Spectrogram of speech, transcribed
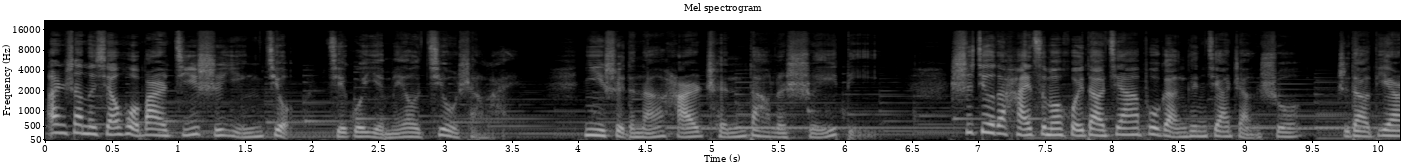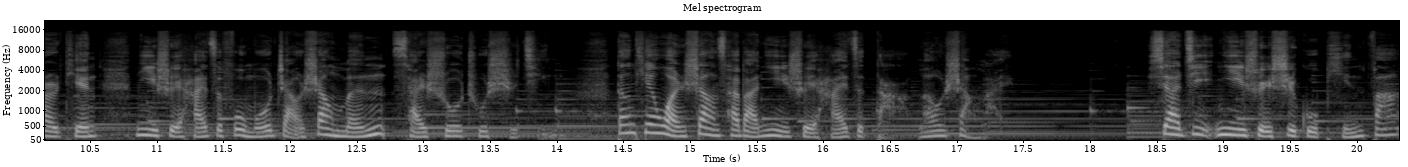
岸上的小伙伴及时营救，结果也没有救上来。溺水的男孩沉到了水底。施救的孩子们回到家不敢跟家长说，直到第二天，溺水孩子父母找上门才说出实情。当天晚上才把溺水孩子打捞上来。夏季溺水事故频发，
